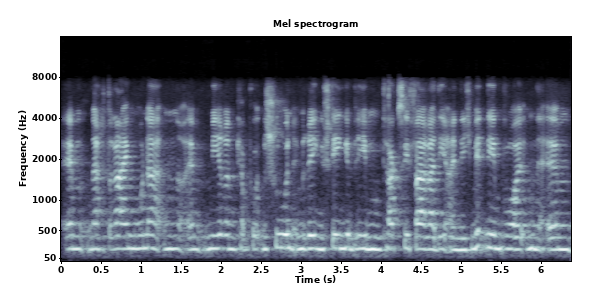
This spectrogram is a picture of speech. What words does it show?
Ähm, nach drei Monaten ähm, mehreren kaputten Schuhen im Regen stehen geblieben, Taxifahrer, die einen nicht mitnehmen wollten. Ähm,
